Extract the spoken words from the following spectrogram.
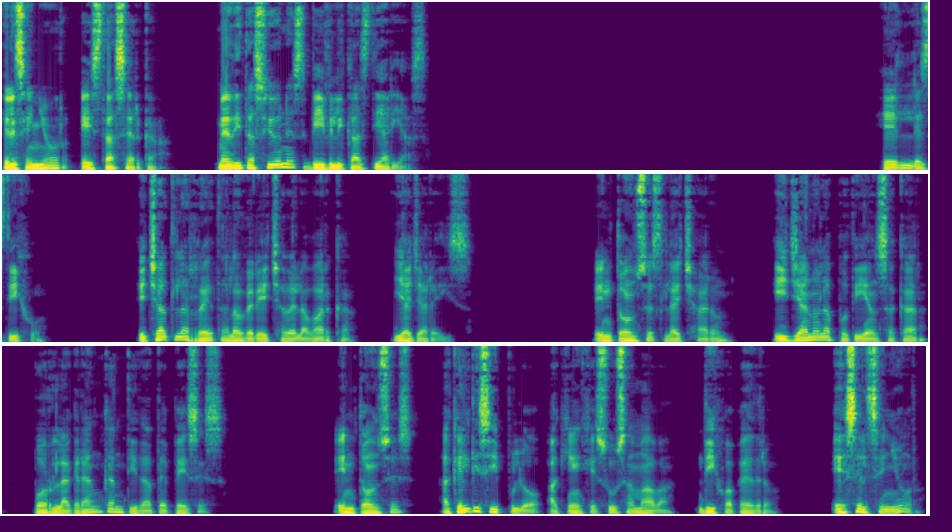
El Señor está cerca. Meditaciones bíblicas diarias. Él les dijo, Echad la red a la derecha de la barca, y hallaréis. Entonces la echaron, y ya no la podían sacar por la gran cantidad de peces. Entonces aquel discípulo a quien Jesús amaba dijo a Pedro, Es el Señor.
